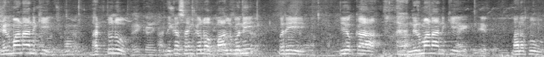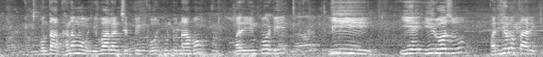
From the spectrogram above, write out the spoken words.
నిర్మాణానికి భక్తులు అధిక సంఖ్యలో పాల్గొని మరి ఈ యొక్క నిర్మాణానికి మనకు కొంత ధనము ఇవ్వాలని చెప్పి కోరుకుంటున్నాము. మరి ఇంకోటి ఈ ఈ- ఈరోజు పదిహేనో తారీఖు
